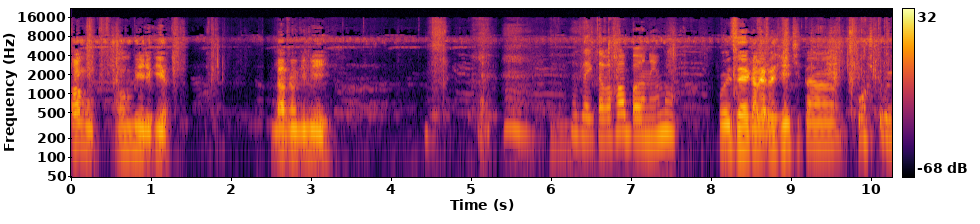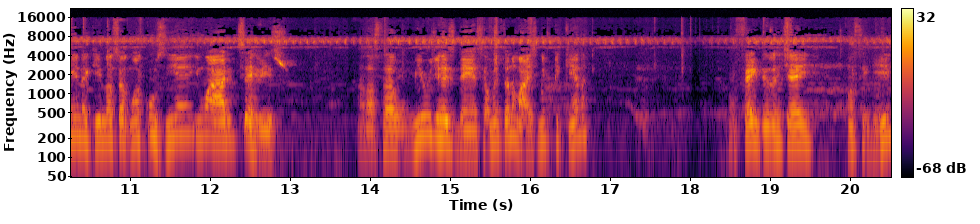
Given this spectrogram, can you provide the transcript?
Ó, amor, ó o milho aqui, ó. Ladrão de milho. Mas aí que tava roubando, hein, amor? Pois é, galera, a gente está construindo aqui nossa, uma cozinha e uma área de serviço. A nossa humilde residência, aumentando mais, muito pequena. Com fé em Deus a gente vai conseguir.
